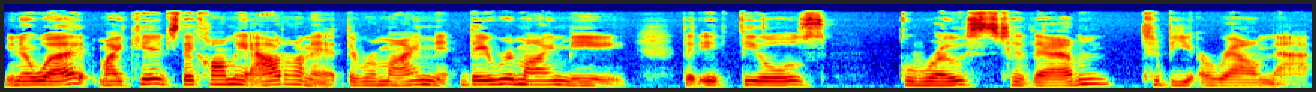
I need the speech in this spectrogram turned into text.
you know what? My kids, they call me out on it. They remind me they remind me that it feels gross to them to be around that.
